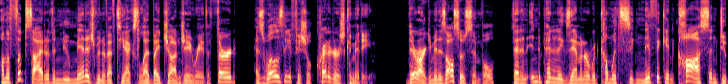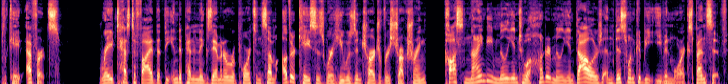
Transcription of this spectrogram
On the flip side are the new management of FTX led by John J. Ray III, as well as the official creditors committee. Their argument is also simple that an independent examiner would come with significant costs and duplicate efforts. Ray testified that the independent examiner reports in some other cases where he was in charge of restructuring cost 90 million to 100 million dollars and this one could be even more expensive.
